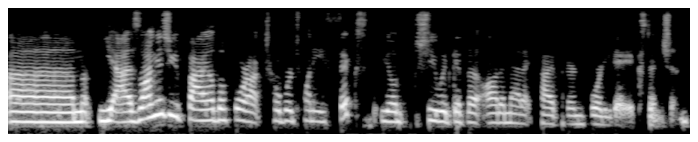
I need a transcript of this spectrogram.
Um, yeah, as long as you file before October 26th, you'll she would get the automatic 540 day extension.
